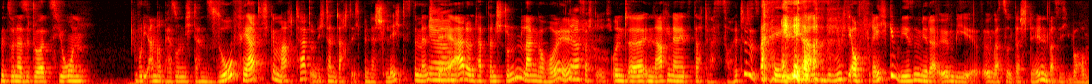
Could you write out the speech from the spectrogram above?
mit so einer Situation wo die andere Person mich dann so fertig gemacht hat und ich dann dachte, ich bin der schlechteste Mensch ja. der Erde und habe dann stundenlang geheult. Ja, verstehe ich. Und äh, im Nachhinein jetzt dachte, was sollte das eigentlich? ja. Das ist wirklich auch frech gewesen, mir da irgendwie irgendwas zu unterstellen, was ich überhaupt,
